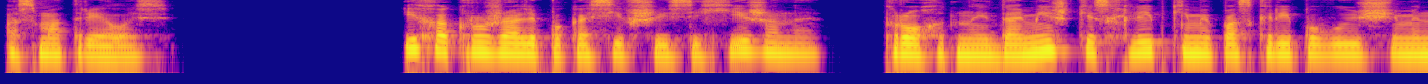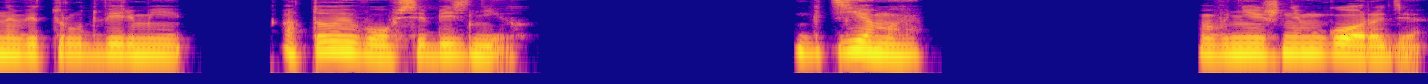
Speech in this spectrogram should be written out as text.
осмотрелась. Их окружали покосившиеся хижины, Крохотные домишки с хлипкими поскрипывающими на ветру дверьми, а то и вовсе без них. «Где мы?» «В Нижнем городе.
